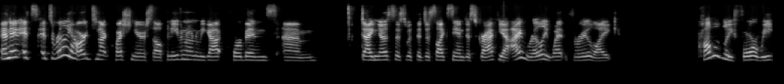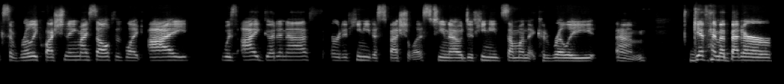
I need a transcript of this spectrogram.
and it, it's it's really hard to not question yourself. And even when we got corbin's um diagnosis with the dyslexia and dysgraphia i really went through like probably four weeks of really questioning myself of like i was I good enough? or did he need a specialist? You know, did he need someone that could really um, give him a better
